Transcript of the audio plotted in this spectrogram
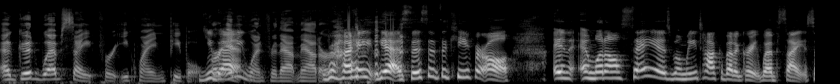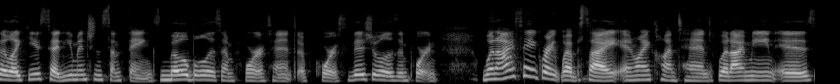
a good website for equine people you or bet. anyone for that matter. Right? yes, this is the key for all. And and what I'll say is when we talk about a great website, so like you said, you mentioned some things. Mobile is important, of course, visual is important. When I say a great website and my content, what I mean is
